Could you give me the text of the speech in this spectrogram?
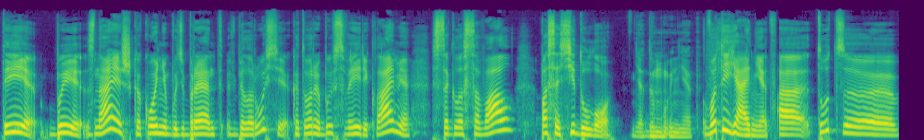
ты бы знаешь какой-нибудь бренд в Беларуси, который бы в своей рекламе согласовал «пососи дуло». Я думаю, нет. Вот и я нет. А тут э,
